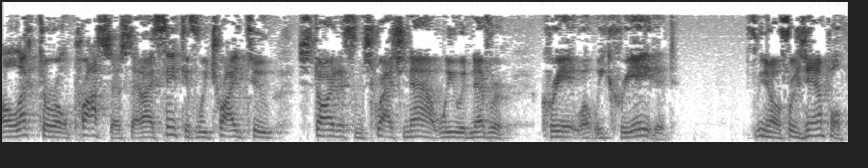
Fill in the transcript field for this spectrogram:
electoral process that I think if we tried to start it from scratch now, we would never create what we created. You know, for example,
